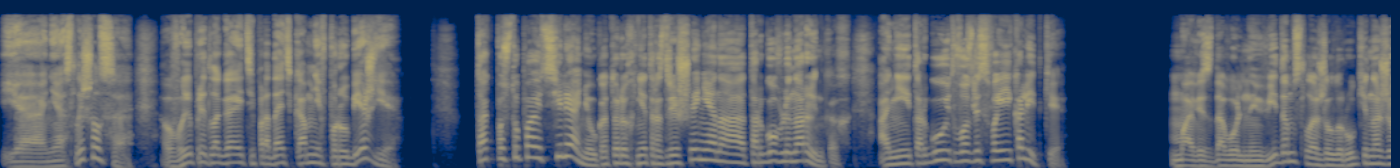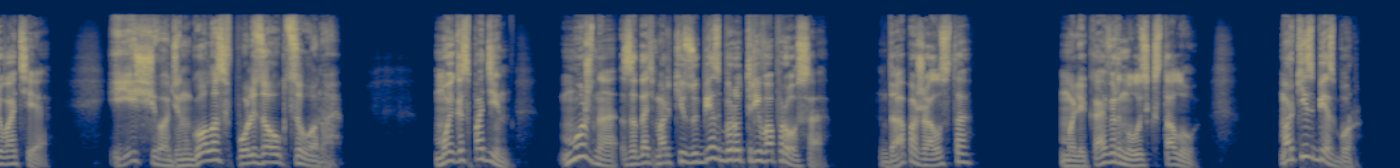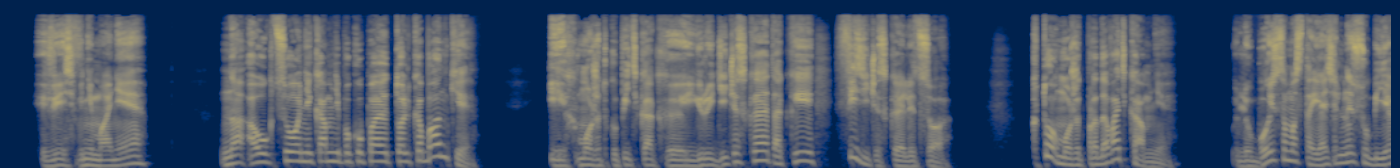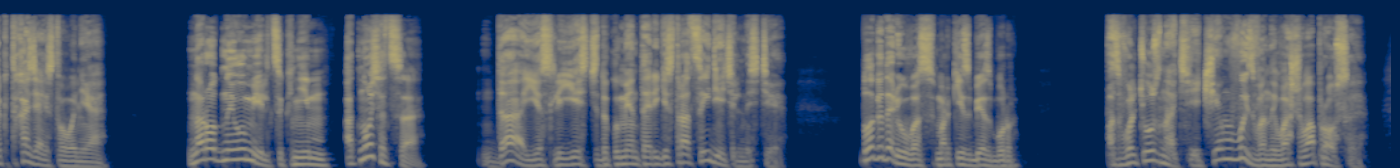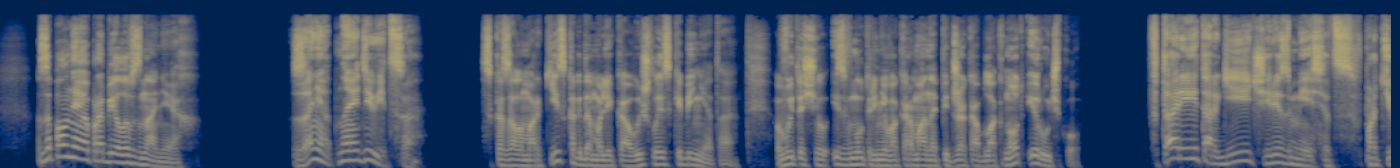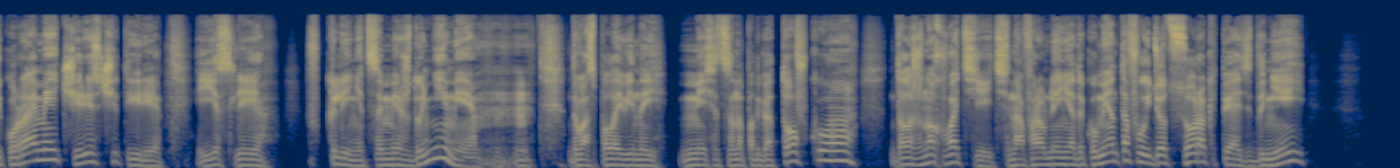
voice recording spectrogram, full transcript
«Я не ослышался? Вы предлагаете продать камни в порубежье?» «Так поступают селяне, у которых нет разрешения на торговлю на рынках. Они торгуют возле своей калитки». Мави с довольным видом сложил руки на животе. «Еще один голос в пользу аукциона». «Мой господин, можно задать маркизу Безбору три вопроса?» «Да, пожалуйста». Малика вернулась к столу. «Маркиз Безбур, Весь внимание. На аукционе камни покупают только банки? Их может купить как юридическое, так и физическое лицо. Кто может продавать камни? Любой самостоятельный субъект хозяйствования. Народные умельцы к ним относятся? Да, если есть документы о регистрации деятельности. Благодарю вас, маркиз Безбур. Позвольте узнать, чем вызваны ваши вопросы? Заполняю пробелы в знаниях. «Занятная девица», — сказал Маркиз, когда Малика вышла из кабинета. Вытащил из внутреннего кармана пиджака блокнот и ручку. «В Тарии торги через месяц, в Партикураме через четыре. Если вклиниться между ними, два с половиной месяца на подготовку должно хватить. На оформление документов уйдет 45 дней».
